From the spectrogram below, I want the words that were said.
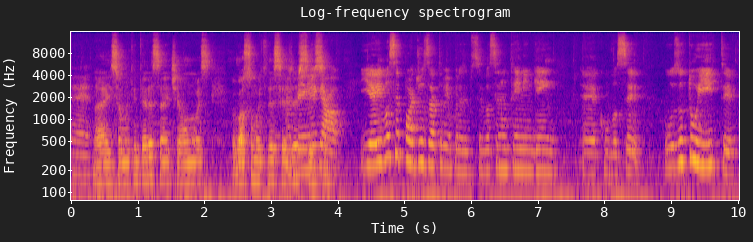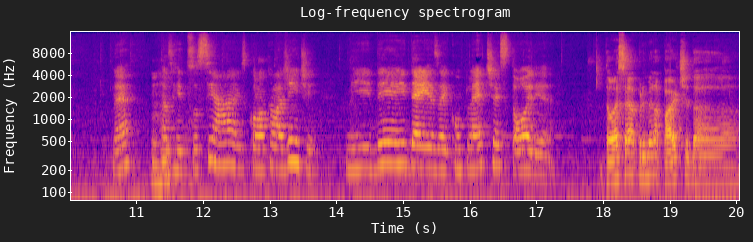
É. Né? Isso é muito interessante. É um, eu gosto muito desse exercício. É bem legal. E aí você pode usar também, por exemplo, se você não tem ninguém é, com você, usa o Twitter, né? Uhum. Nas redes sociais, coloca lá, gente, me dê ideias aí, complete a história. Então essa é a primeira parte da,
